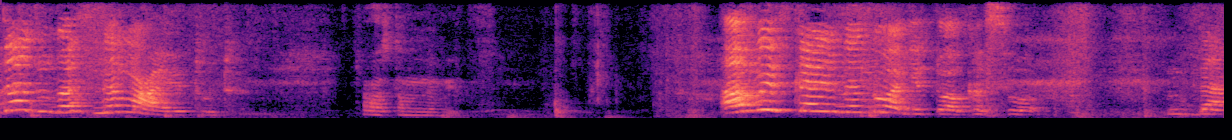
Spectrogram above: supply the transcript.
так у нас немає тут. А вас там не видно. А ми стали на ноги тільки що. Да.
